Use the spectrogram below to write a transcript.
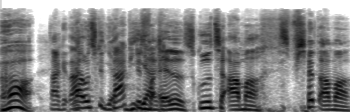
Hør. Dark, nej, undskyld, Ja, Dark, vi- det er for alle. Skud til Amager. Specielt Amager.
